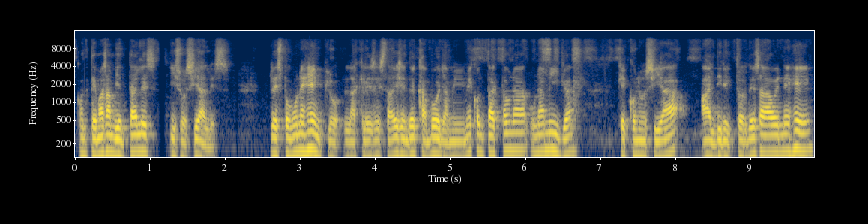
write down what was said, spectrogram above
con temas ambientales y sociales. Les pongo un ejemplo, la que les estaba diciendo de Camboya. A mí me contacta una, una amiga que conocía al director de esa ONG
